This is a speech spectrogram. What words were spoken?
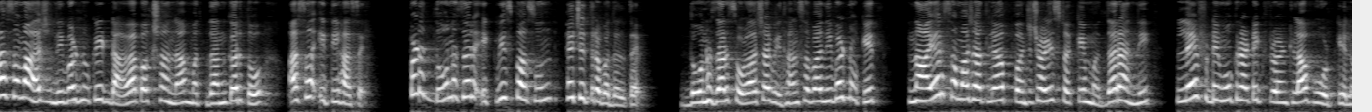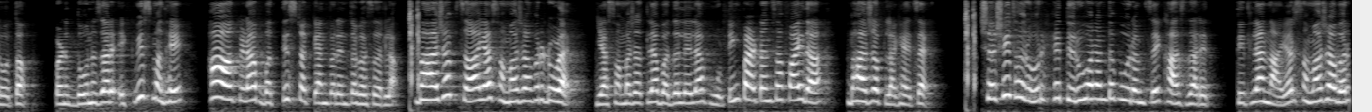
हा समाज निवडणुकीत डाव्या पक्षांना मतदान करतो असा इतिहास आहे. पण दोन हजार एकवीसपासून हे चित्र बदलतंय. दोन हजार सोळाच्या विधानसभा निवडणुकीत नायर समाजातल्या पंचेचाळीस टक्के मतदारांनी लेफ्ट डेमोक्रॅटिक फ्रंटला वोट केलं होतं. पण दोन हजार एकवीसमध्ये हा आकडा बत्तीस टक्क्यांपर्यंत घसरला. भाजपचा या समाजावर डोळा आहे. या समाजातल्या बदललेल्या वोटिंग पॅटर्नचा फायदा भाजपला घ्यायचा आहे. शशी थरूर हे तिरुवनंतपुरमचे खासदार आहेत. तिथल्या नायर समाजावर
